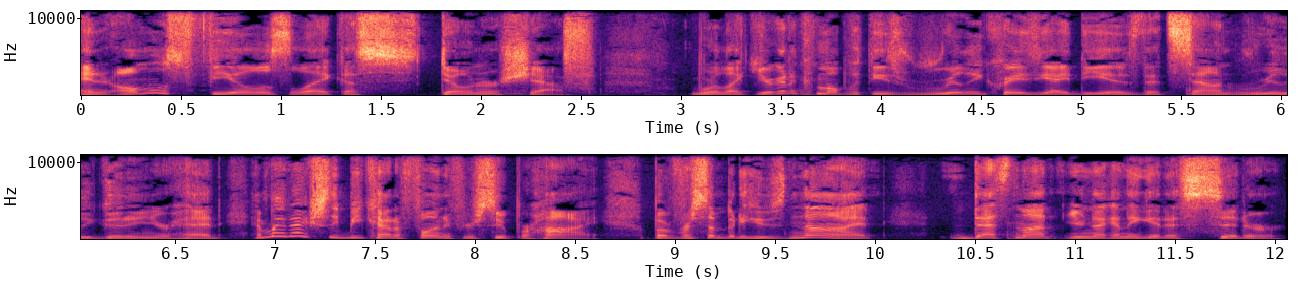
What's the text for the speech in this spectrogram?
and it almost feels like a stoner chef we're like, you're going to come up with these really crazy ideas that sound really good in your head. It might actually be kind of fun if you're super high. But for somebody who's not, that's not, you're not going to get a sitter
